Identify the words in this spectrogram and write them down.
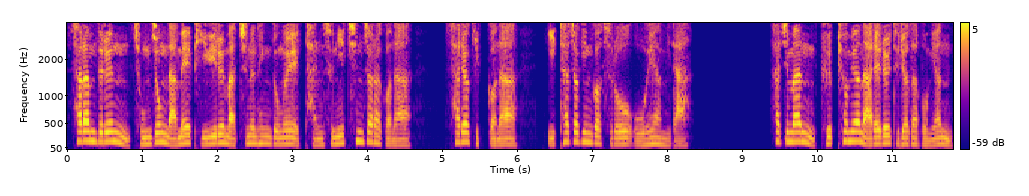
사람들은 종종 남의 비위를 맞추는 행동을 단순히 친절하거나 사려 깊거나 이타적인 것으로 오해합니다. 하지만 그 표면 아래를 들여다보면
